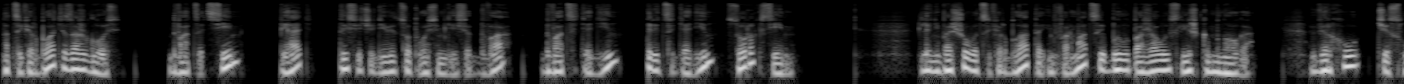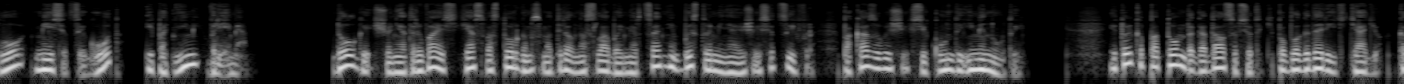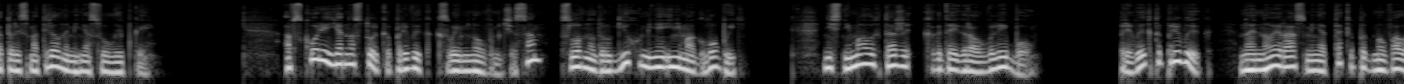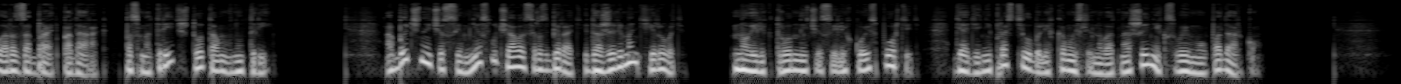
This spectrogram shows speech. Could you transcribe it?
На циферблате зажглось. 27, 5, 1982, 21, 31, 47. Для небольшого циферблата информации было, пожалуй, слишком много. Вверху число, месяц и год, и под ними время. Долго, еще не отрываясь, я с восторгом смотрел на слабое мерцание быстро меняющихся цифр, показывающих секунды и минуты. И только потом догадался все-таки поблагодарить дядю, который смотрел на меня с улыбкой, а вскоре я настолько привык к своим новым часам, словно других у меня и не могло быть. Не снимал их даже, когда играл в волейбол. Привык-то привык, но иной раз меня так и подмывало разобрать подарок, посмотреть, что там внутри. Обычные часы мне случалось разбирать и даже ремонтировать. Но электронные часы легко испортить. Дядя не простил бы легкомысленного отношения к своему подарку.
